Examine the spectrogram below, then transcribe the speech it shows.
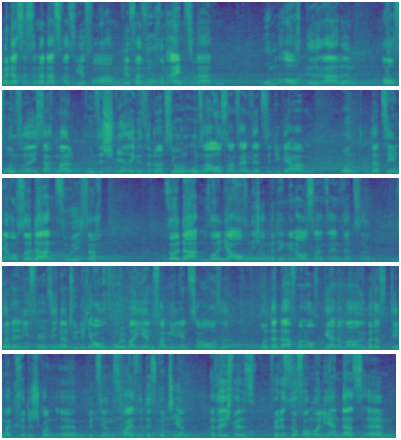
Weil das ist immer das, was wir vorhaben. Wir versuchen einzuladen, um auch gerade auf unsere, ich sag mal, unsere schwierige Situation, unsere Auslandseinsätze, die wir haben. Und da zählen ja auch Soldaten zu. Ich sag, Soldaten wollen ja auch nicht unbedingt in Auslandseinsätze, sondern die fühlen sich natürlich auch wohl bei ihren Familien zu Hause. Und dann darf man auch gerne mal über das Thema kritisch äh, beziehungsweise diskutieren. Also ich würde es, würd es so formulieren, dass ähm,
